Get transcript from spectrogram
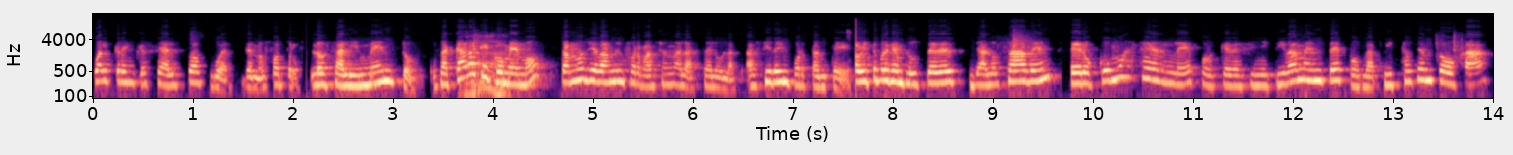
¿cuál, creen que sea el software de nosotros? Los alimentos. O sea, cada que comemos, estamos llevando información a las células. Así de importante es. Ahorita, por ejemplo, ustedes ya lo saben, pero ¿cómo hacerle? Porque definitivamente, pues la pizza se antoja,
